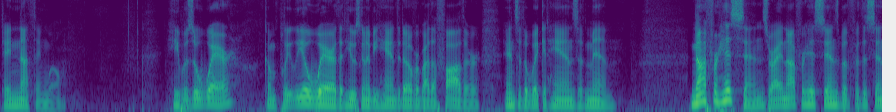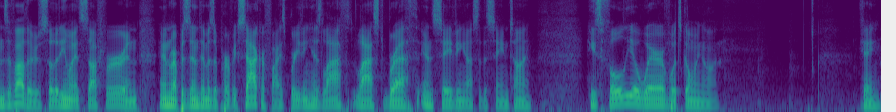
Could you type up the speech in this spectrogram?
Okay, nothing will. He was aware, completely aware, that he was going to be handed over by the Father into the wicked hands of men not for his sins, right? Not for his sins, but for the sins of others, so that he might suffer and, and represent them as a perfect sacrifice, breathing his last, last breath and saving us at the same time. He's fully aware of what's going on. Okay.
